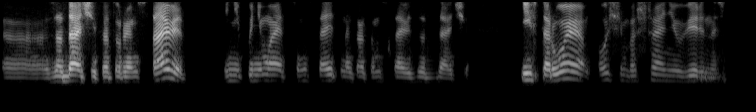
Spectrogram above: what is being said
э, задачи, которые им ставят, и не понимает самостоятельно, как им ставить задачи. И второе, очень большая неуверенность.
